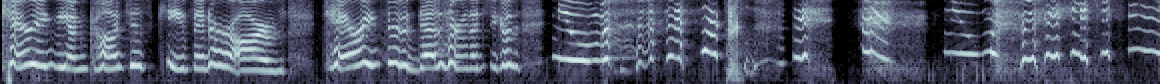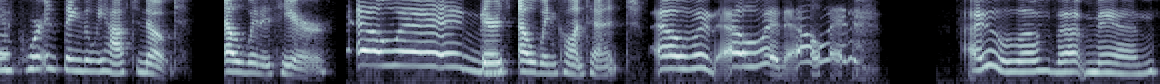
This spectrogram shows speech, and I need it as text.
carrying the unconscious Keefe in her arms, tearing through the desert, and then she goes, Noom! Noom! Important thing that we have to note. Elwyn is here. Elwyn! There's Elwyn content. Elwyn, Elwyn, Elwyn. I love that man.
